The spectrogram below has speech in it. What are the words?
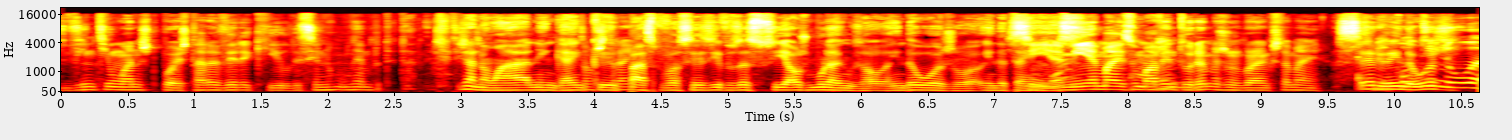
21 anos depois, estar a ver aquilo e assim, não me lembro de estar neste Já não há ninguém que estranho. passe por vocês e vos associe aos morangos, ou ainda hoje, ou ainda tem. Sim, a minha é mais uma aventura, mas nos brancos também. Sério, ainda hoje. continua,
